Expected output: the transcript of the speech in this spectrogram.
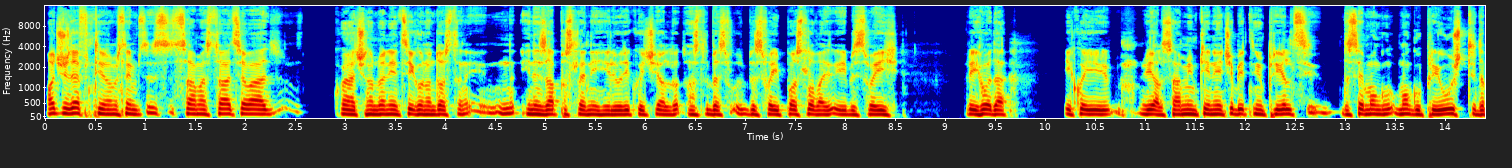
Hoćeš definitivno, mislim, sama situacija ova koja će nam donijeti sigurno dosta i nezaposlenih i ljudi koji će ostati bez, bez svojih poslova i bez svojih prihoda i koji jel, samim ti neće biti ni u prilici da se mogu, mogu priuštiti da,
